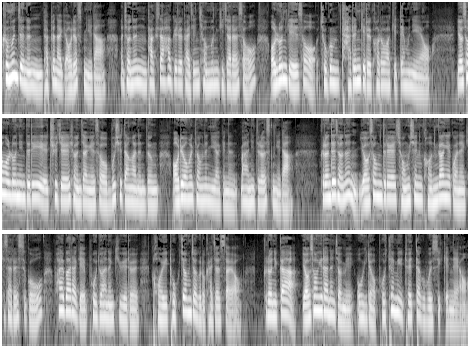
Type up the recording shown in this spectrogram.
그 문제는 답변하기 어렵습니다. 저는 박사 학위를 가진 전문 기자라서 언론계에서 조금 다른 길을 걸어왔기 때문이에요. 여성 언론인들이 취재 현장에서 무시당하는 등 어려움을 겪는 이야기는 많이 들었습니다. 그런데 저는 여성들의 정신 건강에 관해 기사를 쓰고 활발하게 보도하는 기회를 거의 독점적으로 가졌어요. 그러니까 여성이라는 점이 오히려 보탬이 됐다고 볼 수 있겠네요.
